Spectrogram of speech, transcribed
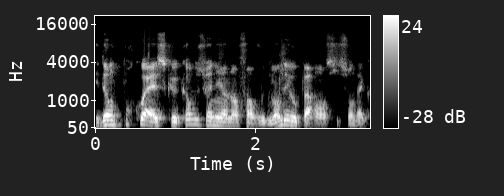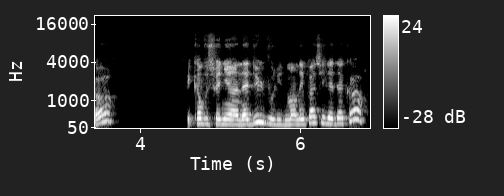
Et donc, pourquoi est-ce que quand vous soignez un enfant, vous demandez aux parents s'ils sont d'accord, et quand vous soignez un adulte, vous ne lui demandez pas s'il est d'accord?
